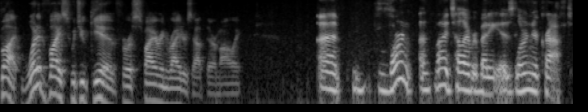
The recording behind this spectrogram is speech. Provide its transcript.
But what advice would you give for aspiring writers out there, Molly? Uh, learn. Uh, what I tell everybody is learn your craft,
